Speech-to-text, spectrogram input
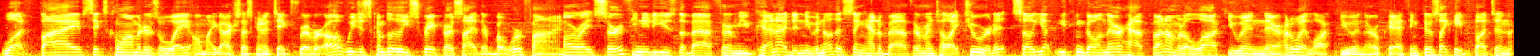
what five six kilometers away? Oh my gosh that's gonna take forever. Oh we just completely scraped our side there but we're fine. All right sir if you need to use the bathroom you can. I didn't even know this thing had a bathroom until i toured it. So yep you can go in there have fun. I'm gonna lock you in there. How do i lock you in there? Okay i think there's like a button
